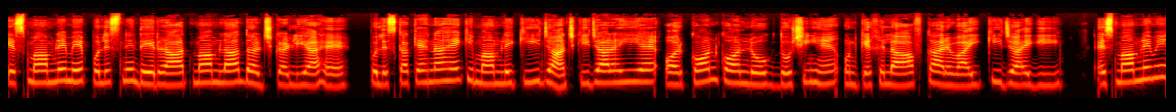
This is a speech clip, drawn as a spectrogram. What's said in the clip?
इस मामले में पुलिस ने देर रात मामला दर्ज कर लिया है। पुलिस का कहना है कि मामले की जाँच की जा रही है और कौन कौन लोग दोषी हैं, उनके खिलाफ कार्रवाई की जाएगी। इस मामले में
